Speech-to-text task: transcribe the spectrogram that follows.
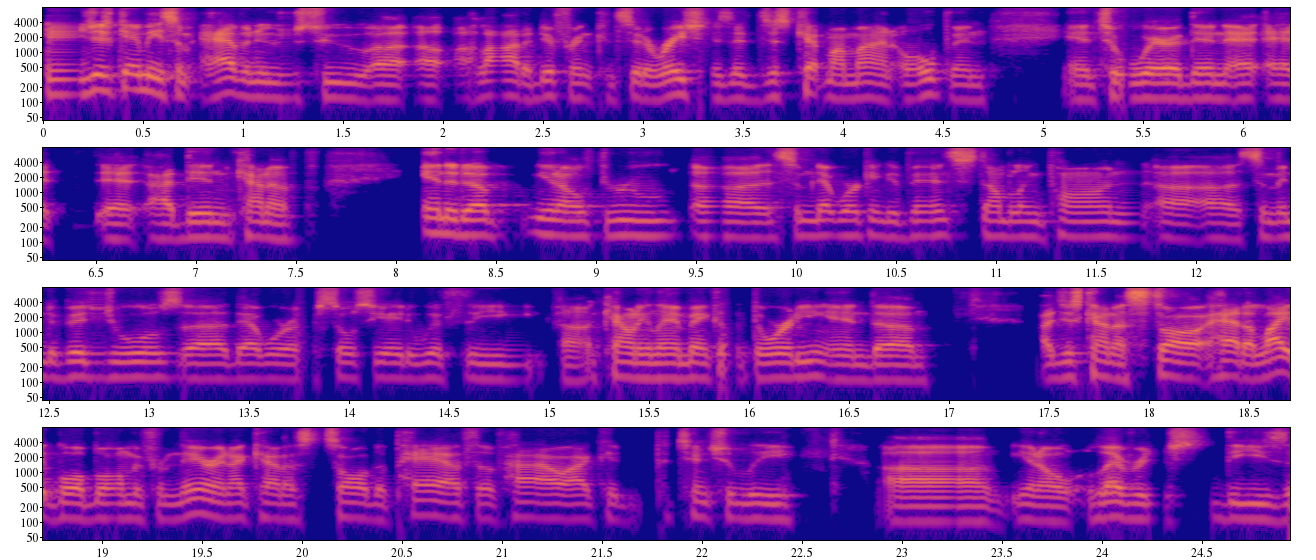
it just gave me some avenues to uh, a, a, lot of different considerations that just kept my mind open and to where then at, at, at I then kind of ended up, you know, through uh, some networking events, stumbling upon uh, uh, some individuals uh, that were associated with the uh, County Land Bank Authority, and uh, I just kind of saw had a light bulb moment from there, and I kind of saw the path of how I could potentially, you know, leverage these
